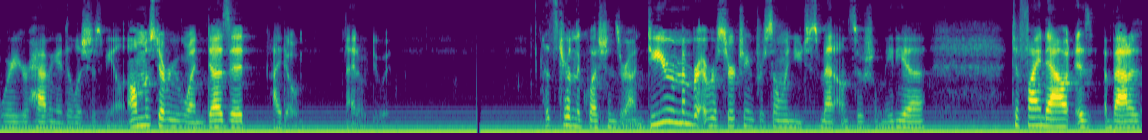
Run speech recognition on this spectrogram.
where you're having a delicious meal? Almost everyone does it. I don't. I don't do it. Let's turn the questions around. Do you remember ever searching for someone you just met on social media to find out as, about as,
